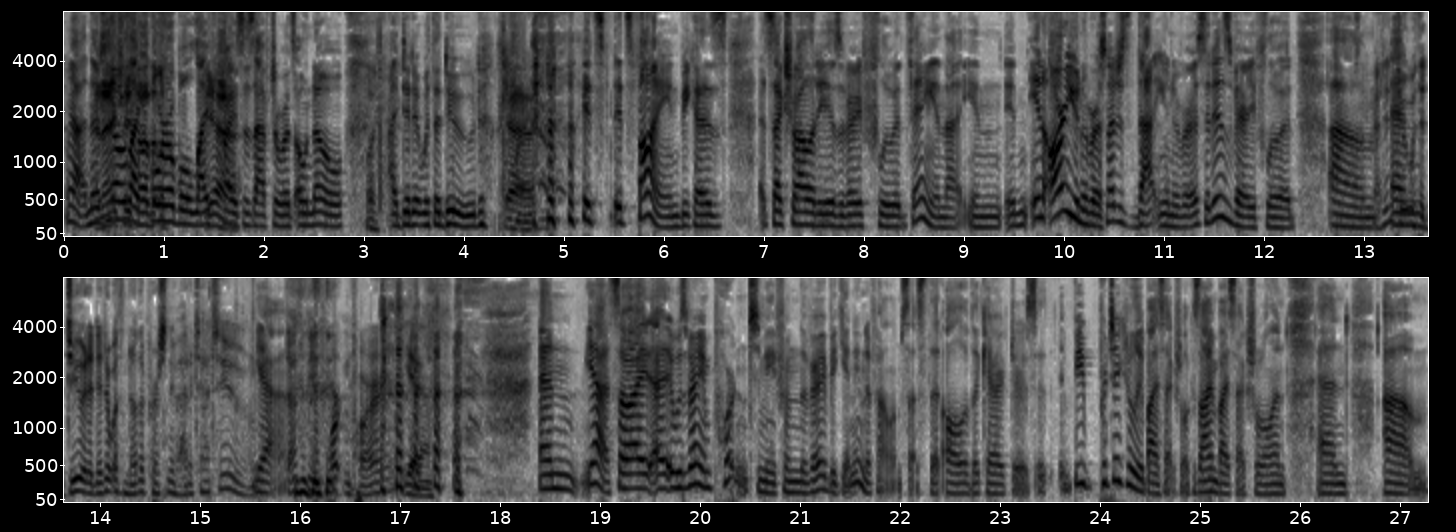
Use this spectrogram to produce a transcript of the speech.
Yeah, and there's I no like thought that- horrible life yeah. crisis afterwards. Oh no, Like- I did it with a dude. Yeah. it's it's fine because sexuality is a very fluid thing in that in in, in our universe, not just that universe. It is very fluid. Um, I didn't do it with a dude. I did it with another person who had a tattoo. Yeah. that's the important part. Yeah. and yeah, so I, I, it was very important to me from the very beginning of Palimpsest that all of the characters it- it be particularly bisexual because I'm bisexual and and um,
